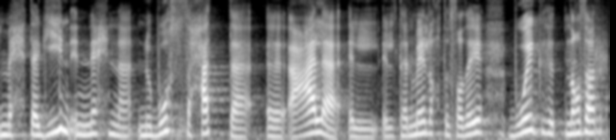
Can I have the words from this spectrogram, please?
محتاجين إن إحنا نبص حتى على ال- التنمية الاقتصادية بوجهة نظر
